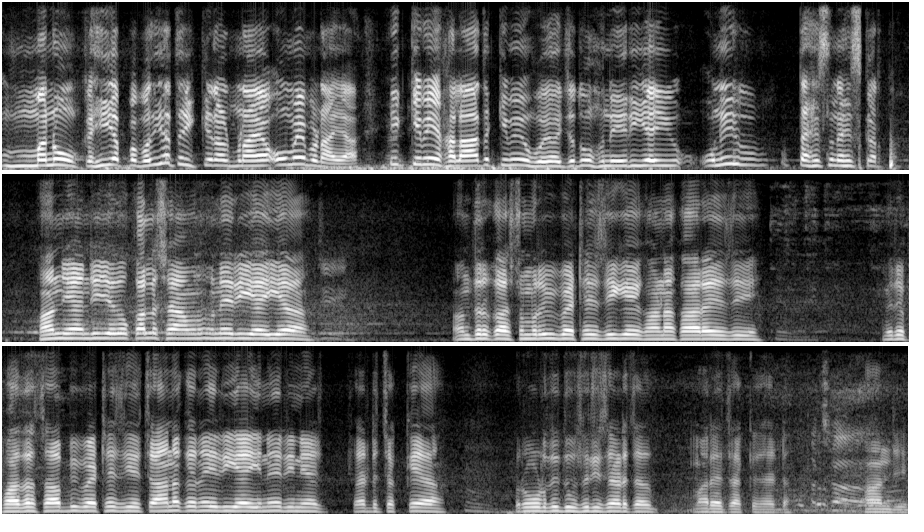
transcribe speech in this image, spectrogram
ਮਨੋਂ ਕਹੀ ਆਪਾਂ ਵਧੀਆ ਤਰੀਕੇ ਨਾਲ ਬਣਾਇਆ ਉਵੇਂ ਬਣਾਇਆ। ਇਹ ਕਿਵੇਂ ਹਾਲਾਤ ਕਿਵੇਂ ਹੋਇਆ ਜਦੋਂ ਹਨੇਰੀ ਆਈ ਉਹਨੇ ਤਹਿਸ ਨਹਿਸ ਕਰਤਾ। ਹਾਂਜੀ ਹਾਂਜੀ ਜਦੋਂ ਕੱਲ ਸ਼ਾਮ ਨੂੰ ਹਨੇਰੀ ਆਈ ਆ ਅੰਦਰ ਕਸਟਮਰ ਵੀ ਬੈਠੇ ਸੀਗੇ ਖਾਣਾ ਖਾ ਰਹੇ ਸੀ। ਮੇਰੇ ਫਾਦਰ ਸਾਹਿਬ ਵੀ ਬੈਠੇ ਸੀ ਅਚਾਨਕ ਹਨੇਰੀ ਆਈ ਹਨੇਰੀ ਨੇ ਸ਼ੈੱਡ ਚੱਕਿਆ। ਰੋਡ ਦੀ ਦੂਸਰੀ ਸਾਈਡ ਚ ਮਾਰਿਆ ਚੱਕ ਕੇ ਸ਼ੈੱਡ। ਹਾਂਜੀ।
